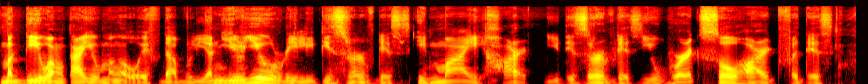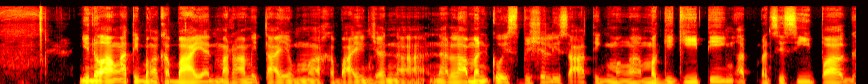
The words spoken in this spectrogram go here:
magdiwang tayo mga OFW and you you really deserve this. In my heart, you deserve this. You work so hard for this. You know, ang ating mga kabayan, marami tayong mga kabayan diyan na nalaman ko especially sa ating mga magigiting at magsisipag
